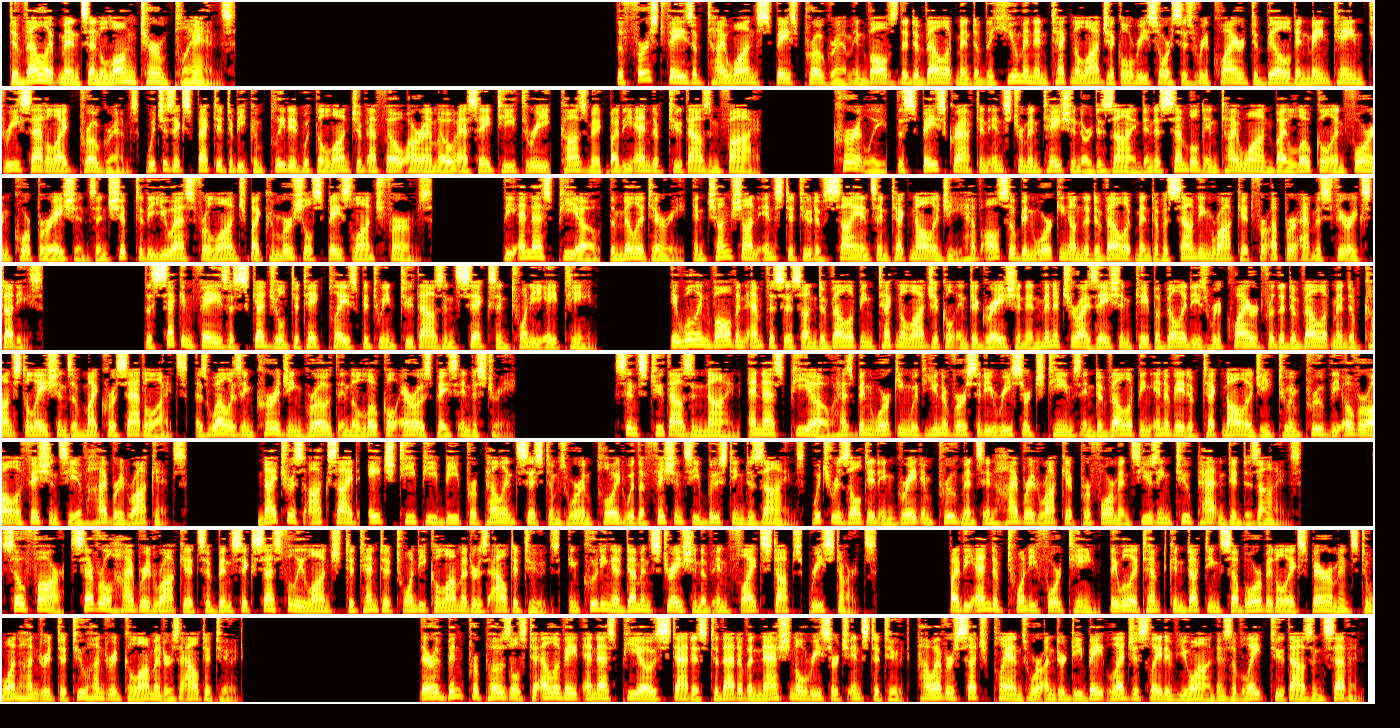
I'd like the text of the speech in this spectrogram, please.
Developments and long-term plans The first phase of Taiwan's space program involves the development of the human and technological resources required to build and maintain three satellite programs, which is expected to be completed with the launch of FORMOSAT-3, Cosmic by the end of 2005. Currently, the spacecraft and instrumentation are designed and assembled in Taiwan by local and foreign corporations and shipped to the U.S. for launch by commercial space launch firms. The NSPO, the military, and Chung-Shan Institute of Science and Technology have also been working on the development of a sounding rocket for upper atmospheric studies. The second phase is scheduled to take place between 2006 and 2018. It will involve an emphasis on developing technological integration and miniaturization capabilities required for the development of constellations of microsatellites, as well as encouraging growth in the local aerospace industry. Since 2009, NSPO has been working with university research teams in developing innovative technology to improve the overall efficiency of hybrid rockets. Nitrous oxide, HTPB propellant systems were employed with efficiency-boosting designs, which resulted in great improvements in hybrid rocket performance using two patented designs. So far, several hybrid rockets have been successfully launched to 10 to 20 km altitudes, including a demonstration of in-flight stops, restarts. By the end of 2014, they will attempt conducting suborbital experiments to 100 to 200 km altitude. There have been proposals to elevate NSPO's status to that of a national research institute, however such plans were under debate Legislative Yuan as of late 2007.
